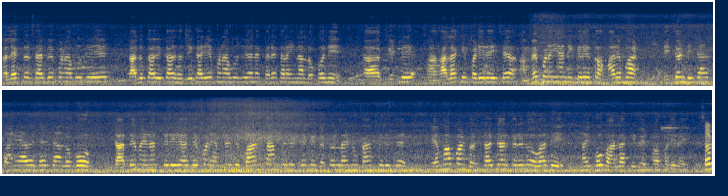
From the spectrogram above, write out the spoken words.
કલેક્ટર સાહેબે પણ આવવું જોઈએ, તાલુકા વિકાસ અધિકારીએ પણ આવવું જોઈએ અને ખરેખર અહીંના લોકોની કેટલી હાલાકી પડી રહી છે. અમે પણ અહીંયા નીકળીએ તો અમારે પણ ડીચણ ડીચણ પાણી આવે છે, ત્યાં લોકો જાતે મહેનત કરી રહ્યા છે, પણ એમને જે બાંધકામ કર્યું છે કે ગટર લાઇનનું કામ કર્યું છે, એમાં પણ ભ્રષ્ટાચાર કરેલો હોવાથી અહીં ખૂબ હાલાકી વેઠવા પડી રહી છે. સર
